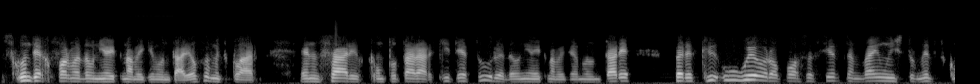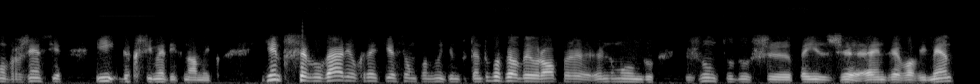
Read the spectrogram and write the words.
O segundo é a reforma da União Económica e Monetária. Ele foi muito claro é necessário completar a arquitetura da União Económica e Monetária para que o euro possa ser também um instrumento de convergência e de crescimento económico. E em terceiro lugar, eu creio que esse é um ponto muito importante, o papel da Europa no mundo junto dos eh, países eh, em desenvolvimento.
